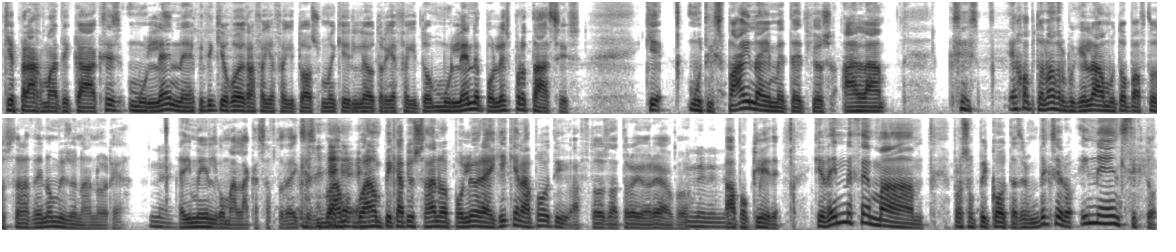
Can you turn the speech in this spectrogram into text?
Και πραγματικά, ξέρεις, μου λένε, επειδή και εγώ έγραφα για φαγητό, ας πούμε, και λέω τώρα για φαγητό, μου λένε πολλές προτάσεις. Και μου τη πάει να είμαι τέτοιος, αλλά ξέρεις, έχω από τον άνθρωπο και λέω, μου το είπε αυτός τώρα, δεν νομίζω να είναι ωραία. Ναι. Δηλαδή είμαι λίγο μαλάκας αυτό. Δηλαδή, ξέρεις, μπορεί, να μου πει κάποιος θα είναι πολύ ωραία εκεί και να πω ότι αυτός να τρώει ωραία. Από... Ναι, ναι, ναι. Αποκλείεται. Και δεν είναι θέμα προσωπικότητας. Δεν ξέρω, είναι ένστικτο.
